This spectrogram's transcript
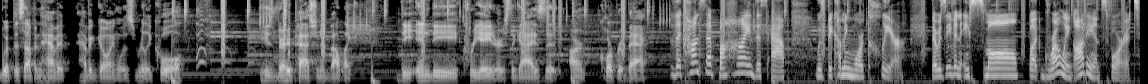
whip this up and have it have it going was really cool. He's very passionate about like the indie creators, the guys that aren't corporate backed. The concept behind this app was becoming more clear. There was even a small but growing audience for it.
